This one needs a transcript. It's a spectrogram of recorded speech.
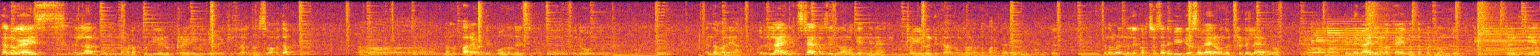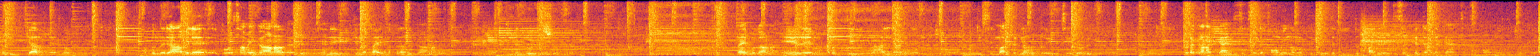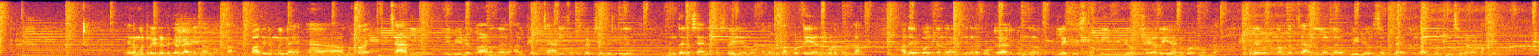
Hello guys എല്ലാവർക്കും നമ്മുടെ പുതിയൊരു ട്രേഡിംഗ് വീഡിയോയിലേക്ക് എല്ലാവർക്കും സ്വാഗതം. നമ്മൾ പറയാൻ വേണ്ടി പോകുന്നത് വെച്ചിട്ടുണ്ടെങ്കിൽ ഒരു എന്താ പറയുക ഒരു ലൈനിങ് സ്ട്രാറ്റജിയിൽ നമുക്ക് എങ്ങനെ ട്രേഡ് എടുക്കാം എന്നുള്ളതാണ് പറഞ്ഞു തരാൻ വേണ്ടി പോകുന്നത്. നമ്മൾ ഇന്നലെ കുറച്ച് ദിവസമായിട്ട് വീഡിയോസോ കാര്യങ്ങളൊന്നും ഇട്ടിട്ടില്ലായിരുന്നു. വർക്കിന്റെ കാര്യങ്ങളൊക്കെ ആയി ബന്ധപ്പെട്ടുകൊണ്ട് ട്രേഡ് ചെയ്യാൻ വേണ്ടി ഇരിക്കാറുണ്ടായിരുന്നു. അപ്പോൾ ഇന്ന് രാവിലെ ഇപ്പോൾ സമയം കാണാം അതായത് ഞാൻ ഇരിക്കുന്ന ടൈം എത്ര കാണാം. എന്തോ ഇഷ്യൂ ഉണ്ട്. ടൈം കാണാം. ഏഴ് മുപ്പത്തി നാലിനാണ് ഞാൻ ഇരിക്കുന്നത്. ഡി സി മാർക്കറ്റിലാണ് ട്രേഡ് ചെയ്തുകൊണ്ടിരിക്കുന്നത്. ഇവിടെ കാണാം ക്യാൻഡിൽ സിക്സിന്റെ ഫോമിൽ നമുക്ക് ചെയ്തിട്ടുണ്ട് പതിനഞ്ച് സെക്കൻഡാണ് ക്യാൻഡിൽ ഫോം ചെയ്തിട്ടുള്ളത് ഇനി നമുക്ക് ട്രേഡ് എടുക്കാൻ കാര്യങ്ങൾ നോക്കാം. അപ്പോൾ അതിന് മുന്നേ നമ്മുടെ ചാനൽ ഈ വീഡിയോ കാണുന്ന ആൾക്കാർ ചാനൽ സബ്സ്ക്രൈബ് ചെയ്തില്ലെങ്കിൽ എന്തായാലും ചാനൽ സബ്സ്ക്രൈബ് ചെയ്യാൻ നോക്കാം. നമുക്ക് സപ്പോർട്ട് ചെയ്യാനും കൂടെ നോക്കാം. അതേപോലെ തന്നെ നിങ്ങളുടെ കൂട്ടുകാർക്കും നിങ്ങളുടെ റിലേറ്റീവ്സിനൊക്കെ ഈ വീഡിയോ ഷെയർ ചെയ്യാനും കൂടെ നോക്കാം. അതേപോലെ നമ്മുടെ ചാനലിലുള്ള വീഡിയോസ് ലൈക്കും കാര്യങ്ങളൊക്കെ കേട്ടോ.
